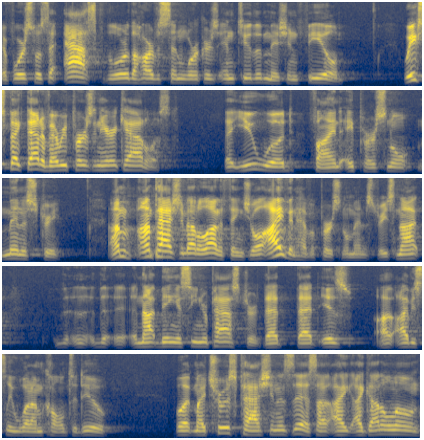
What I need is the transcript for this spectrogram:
Therefore, we're supposed to ask the Lord of the harvest send workers into the mission field. We expect that of every person here at Catalyst, that you would find a personal ministry. I'm, I'm passionate about a lot of things, Joel. I even have a personal ministry. It's not, the, the, not being a senior pastor. That, that is uh, obviously what I'm called to do. But my truest passion is this I, I, I got alone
